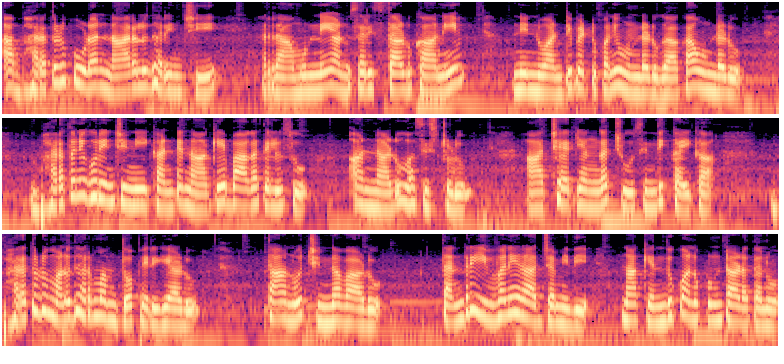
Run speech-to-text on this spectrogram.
ఆ భరతుడు కూడా నారలు ధరించి రాముణ్ణే అనుసరిస్తాడు కానీ నిన్ను అంటి పెట్టుకొని ఉండడుగాక ఉండడు. భరతుని గురించి నీకంటే నాకే బాగా తెలుసు అన్నాడు వశిష్ఠుడు. ఆశ్చర్యంగా చూసింది కైక. భరతుడు మనుధర్మంతో పెరిగాడు. తాను చిన్నవాడు. తండ్రి ఇవ్వని రాజ్యం ఇది నాకెందుకు అనుకుంటాడతను?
